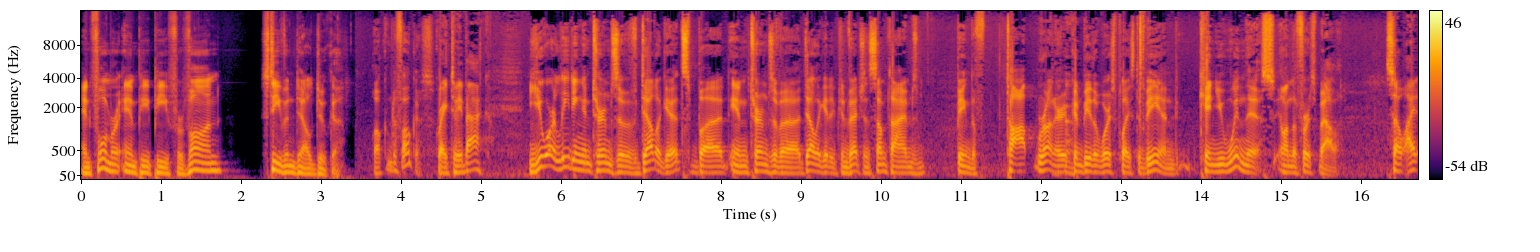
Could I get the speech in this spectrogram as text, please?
and former MPP for Vaughan, Stephen Del Duca. Welcome to Focus. Great to be back. You are leading in terms of delegates, but in terms of a delegated convention, sometimes being the top runner, it can be the worst place to be in. Can you win this on the first ballot? So I,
